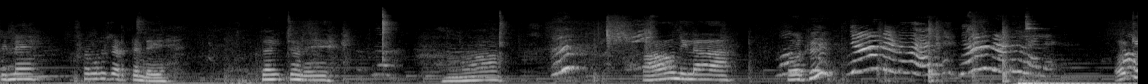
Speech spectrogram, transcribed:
പിന്നെ നമുക്ക് കിടക്കണ്ടേ? ലൈറ്റോടെ ആ. ആവുന്നില്ല നോക്ക്. ഓക്കെ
